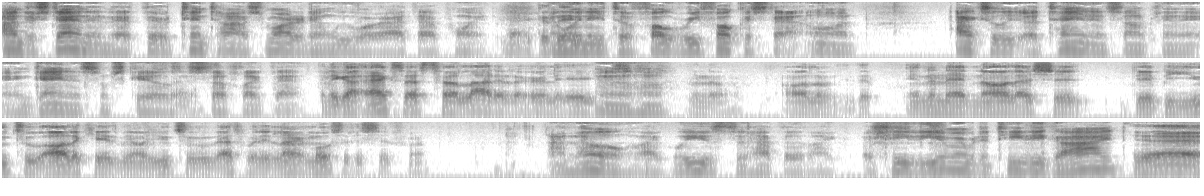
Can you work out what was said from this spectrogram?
understanding that they're ten times smarter than we were at that point, Yeah, and they, we need to fo- refocus that on actually attaining something and gaining some skills and stuff like that. and they got access to a lot at an early age. Uh-huh. You know, all of the internet and all that shit. They be YouTube. All the kids be on YouTube. That's where they learn most of the shit from. I know, like we used to have to like a TV. You remember the TV guide Yeah.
